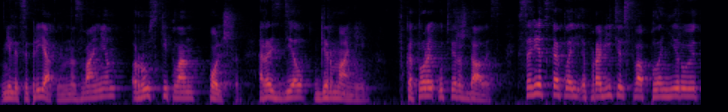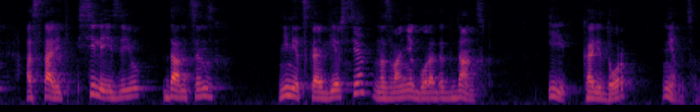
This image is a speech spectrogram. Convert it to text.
нелицеприятным названием «Русский план Польши. Раздел Германии», в которой утверждалось, советское правительство планирует оставить Силезию, Данцинг, немецкая версия названия города Гданск, и коридор немцам.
